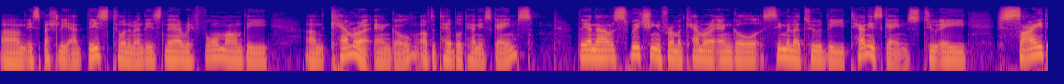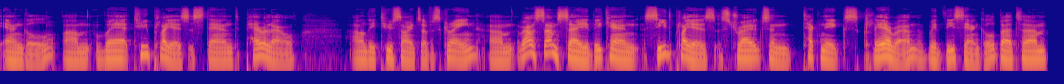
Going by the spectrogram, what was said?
um, especially at this tournament, is their reform on the um, camera angle of the table tennis games. They are now switching from a camera angle similar to the tennis games to a side angle um, where two players stand parallel on the two sides of a screen. Um, well, some say they can see the players' strokes and techniques clearer with this angle, but um,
